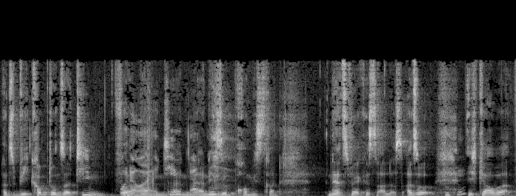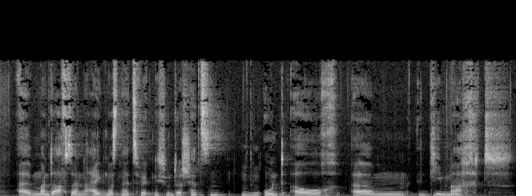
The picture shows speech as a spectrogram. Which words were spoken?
Also wie kommt unser Team, von, an, Team an, ja. an, diese Promis dran? Netzwerk ist alles. Also okay. ich glaube, äh, man darf sein eigenes Netzwerk nicht unterschätzen mhm. und auch ähm, die Macht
